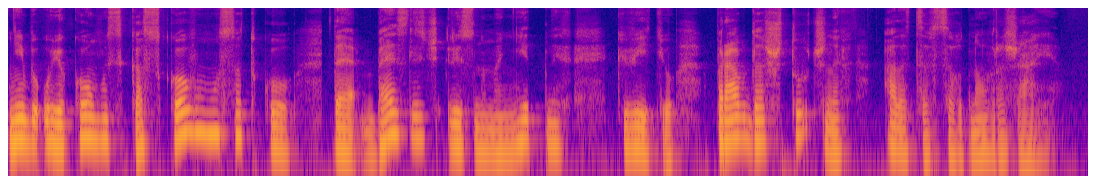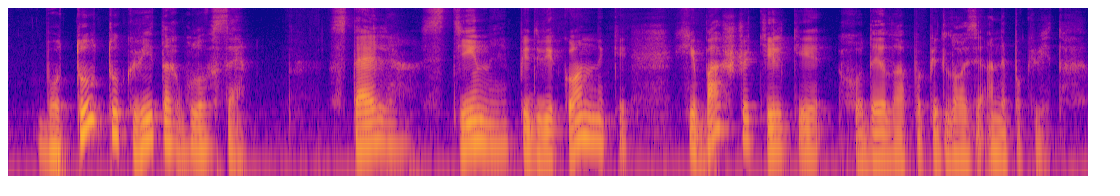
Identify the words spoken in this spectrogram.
ніби у якомусь казковому садку, де безліч різноманітних квітів, правда, штучних, але це все одно вражає. Бо тут у квітах було все: стеля, стіни, підвіконники, хіба що тільки ходила по підлозі, а не по квітах.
